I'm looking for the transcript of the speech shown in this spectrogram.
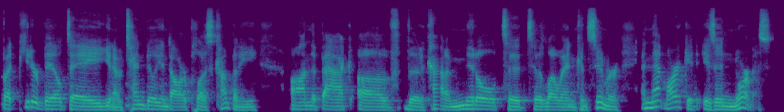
But Peter built a you know ten billion dollar plus company on the back of the kind of middle to, to low end consumer. And that market is enormous,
